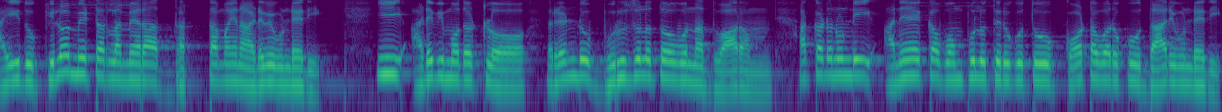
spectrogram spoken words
ఐదు కిలోమీటర్ల మేర దట్టమైన అడవి ఉండేది. ఈ అడవి మొదట్లో రెండు బురుజులతో ఉన్న ద్వారం అక్కడ నుండి అనేక వంపులు తిరుగుతూ కోట వరకు దారి ఉండేది.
